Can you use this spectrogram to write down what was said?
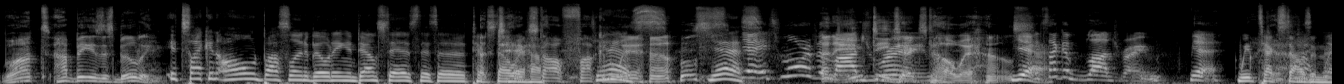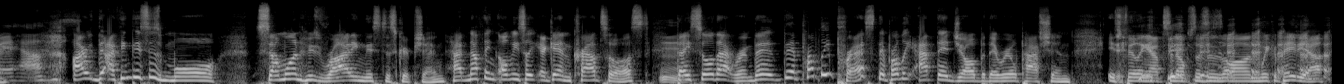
What? How big is this building? it's like an old Barcelona building, and downstairs there's a textile, A textile, textile warehouse. fucking Yes. warehouse. Yes. Yeah, it's more of a An large empty room. textile warehouse. yeah. It's like a large room. Yeah. with textiles in there. warehouse. I, I think this is more someone who's writing this description had nothing obviously again crowdsourced Hmm. they saw that room they're, they're probably pressed they're probably at their job but their real passion is filling out synopsises on wikipedia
